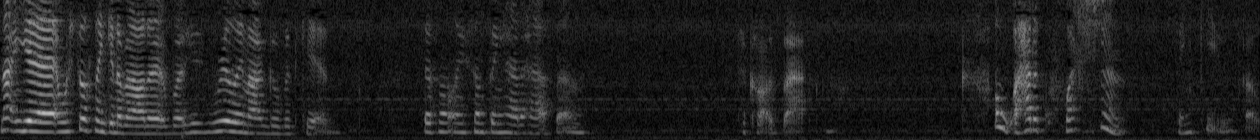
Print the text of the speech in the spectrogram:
not yet, and we're still thinking about it, but he's really not good with kids. Definitely something had to happen to cause that. Oh, I had a question. Thank you about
